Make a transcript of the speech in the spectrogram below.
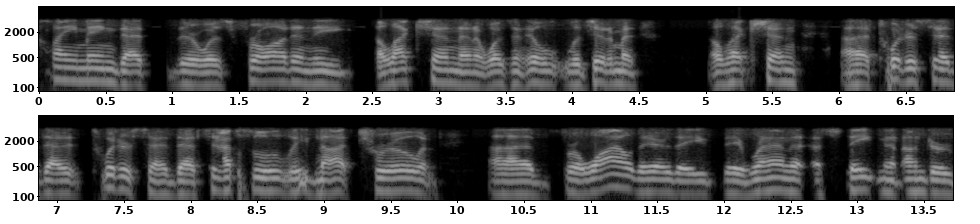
claiming that there was fraud in the election and it was an illegitimate election. Uh, Twitter said that Twitter said that's absolutely not true. And uh, for a while there, they they ran a, a statement under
